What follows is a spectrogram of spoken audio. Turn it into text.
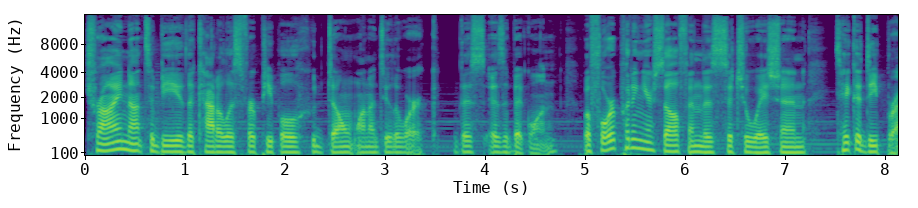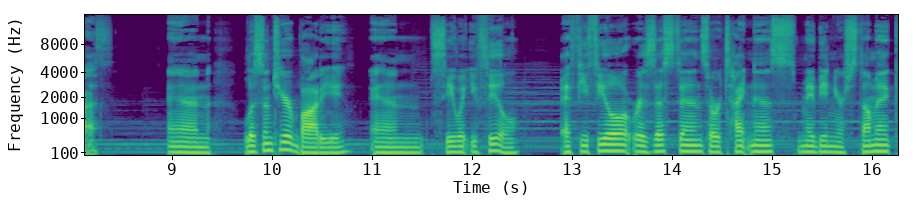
Try not to be the catalyst for people who don't want to do the work. This is a big one. Before putting yourself in this situation, take a deep breath and listen to your body and see what you feel. If you feel resistance or tightness, maybe in your stomach,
